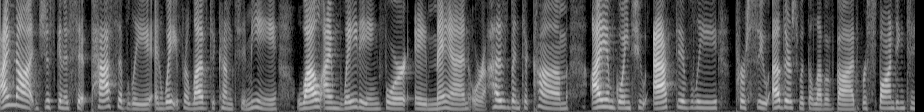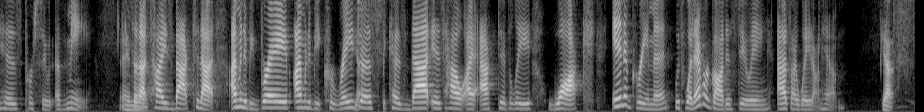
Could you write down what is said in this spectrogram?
I'm not just going to sit passively and wait for love to come to me while I'm waiting for a man or a husband to come. I am going to actively pursue others with the love of God, responding to his pursuit of me. Amen. So that ties back to that. I'm going to be brave. I'm going to be courageous yes. because that is how I actively walk in agreement with whatever God is doing as I wait on him. Yes.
